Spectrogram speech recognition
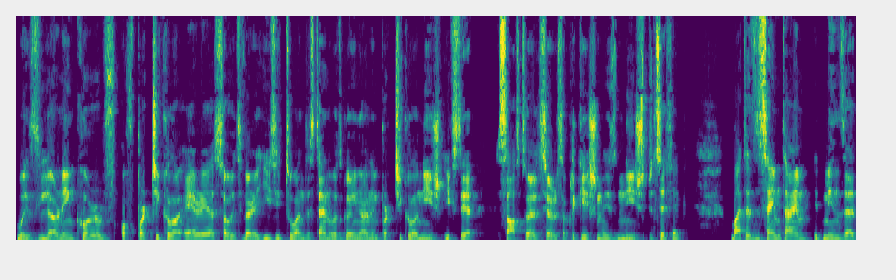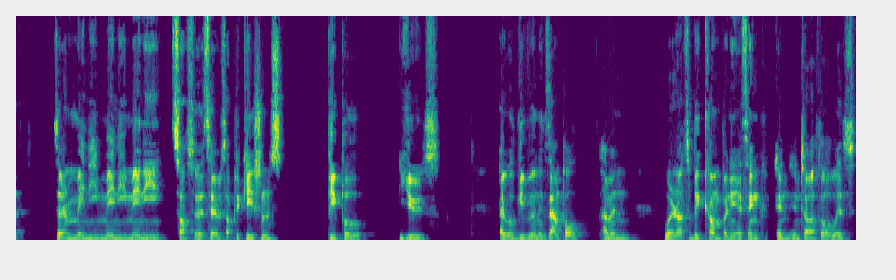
with learning curve of particular areas. So it's very easy to understand what's going on in particular niche if the software service application is niche specific. But at the same time, it means that there are many, many, many software service applications people use. I will give you an example. I mean, we're not a big company, I think, in, in total with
